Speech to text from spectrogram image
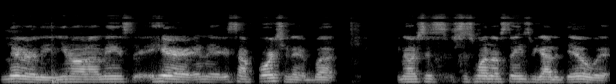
literally. You know what I mean? It's here, and it's unfortunate, but you know, it's just it's just one of those things we got to deal with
